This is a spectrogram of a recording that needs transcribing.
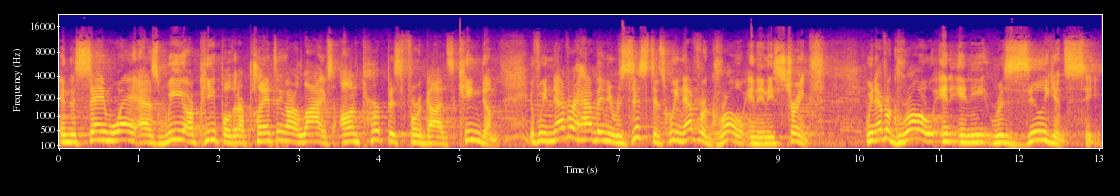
In the same way as we are people that are planting our lives on purpose for God's kingdom, if we never have any resistance, we never grow in any strength. We never grow in any resiliency.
